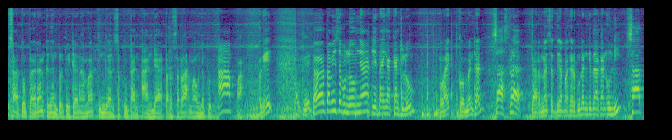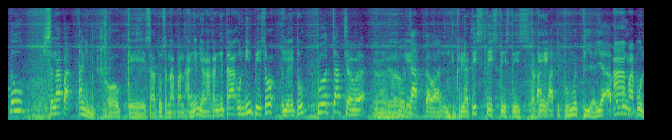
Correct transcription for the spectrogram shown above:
satu barang dengan berbeda nama tinggal sebutan anda terserah mau nyebut apa oke Oke. Eh, tapi sebelumnya kita ingatkan dulu like komen dan Subscribe. karena setiap akhir bulan kita akan undi. Satu senapan angin. Oke satu senapan angin yang akan kita undi besok yaitu Bocap Jawa. Ya, oke. Bocap kawan. Gratis tis tis tis. Oke. Tanpa dibungut biaya apa pun. Apa pun.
